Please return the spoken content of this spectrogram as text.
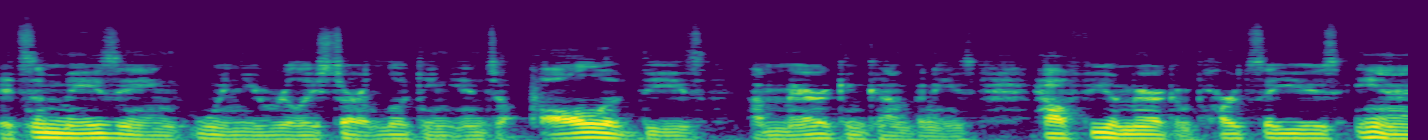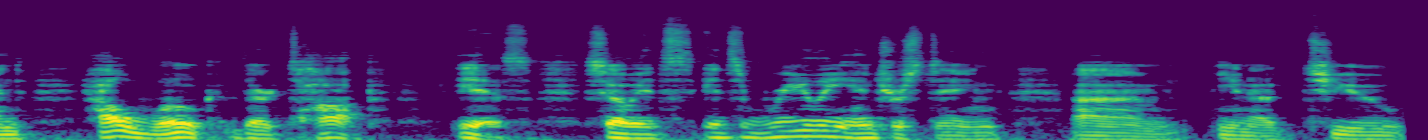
It's amazing when you really start looking into all of these American companies, how few American parts they use, and how woke their top is. So it's it's really interesting, um, you know, to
